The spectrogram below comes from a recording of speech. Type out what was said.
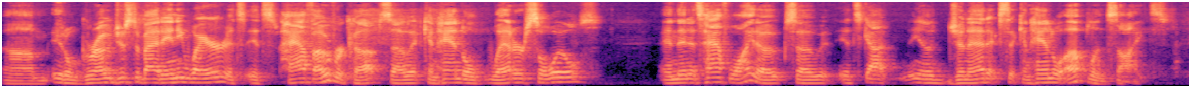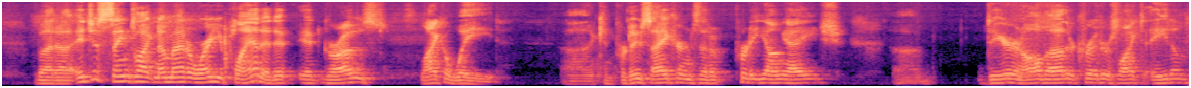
Um, it'll grow just about anywhere. It's it's half overcup, so it can handle wetter soils, and then it's half white oak, so it, it's got you know genetics that can handle upland sites. But uh, it just seems like no matter where you plant it, it, it grows like a weed. Uh, it can produce acorns at a pretty young age. Uh, deer and all the other critters like to eat them.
